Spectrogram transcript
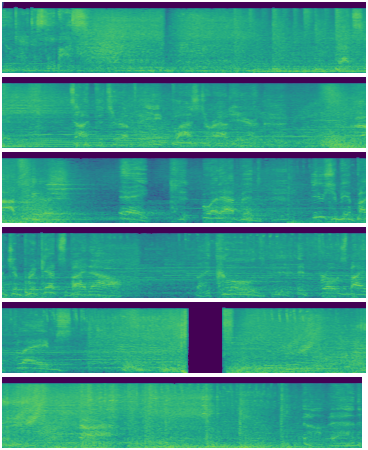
You can't escape us. That's it. Time to turn up the heat blast around here. Hey, what happened? You should be a bunch of briquettes by now. My cold, it froze my flames. Oh man,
